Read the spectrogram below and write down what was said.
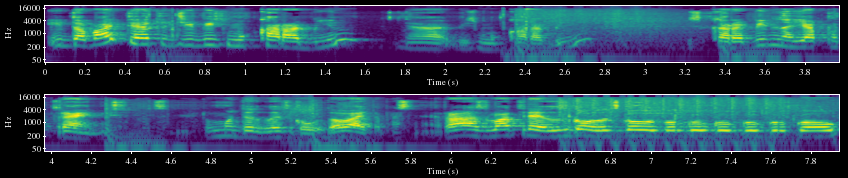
І давайте я тоді візьму карабін. Я візьму карабін. І з карабіна я потренююсь, пацани. Тому let's go, давайте, пацани. Раз, два, три, let's go, let's go, go, go, go, go, go, go,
